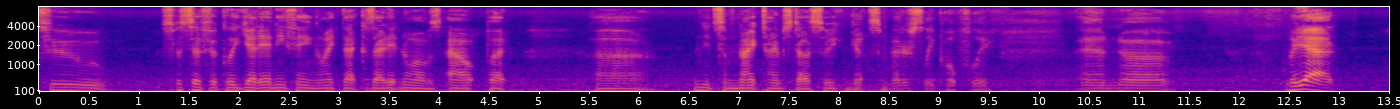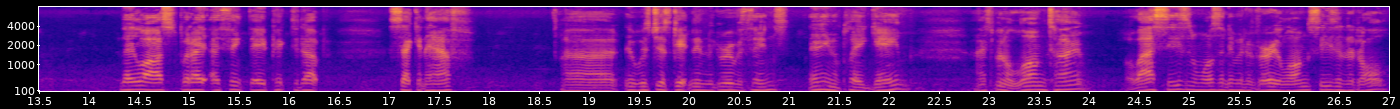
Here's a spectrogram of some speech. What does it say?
to specifically get anything like that because I didn't know I was out, but uh, need some nighttime stuff so you can get some better sleep, hopefully. And uh, but yeah, they lost, but I, I think they picked it up second half. Uh, it was just getting in the groove of things. They didn't even play a game. Uh, it's been a long time. Last season wasn't even a very long season at all.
